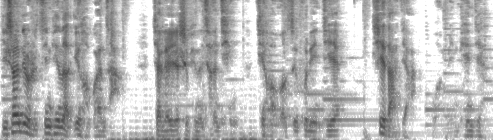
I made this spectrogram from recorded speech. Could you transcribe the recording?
以上就是今天的硬核观察。想了解视频的详情，请访问随附链接。谢谢大家，我们明天见。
